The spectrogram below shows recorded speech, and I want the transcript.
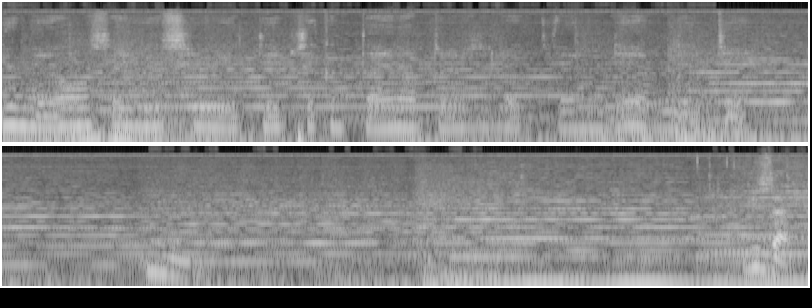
You may also use hero clip second time after selecting the ability. Hmm. Güzel.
